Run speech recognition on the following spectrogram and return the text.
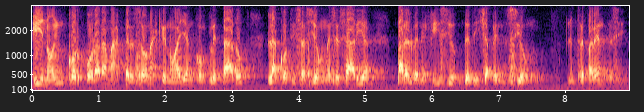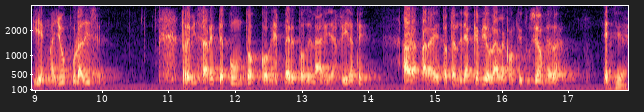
y no incorporar a más personas que no hayan completado la cotización necesaria para el beneficio de dicha pensión. Entre paréntesis, y en mayúscula dice, revisar este punto con expertos del área, fíjate. Ahora, para esto tendrían que violar la constitución, ¿verdad?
